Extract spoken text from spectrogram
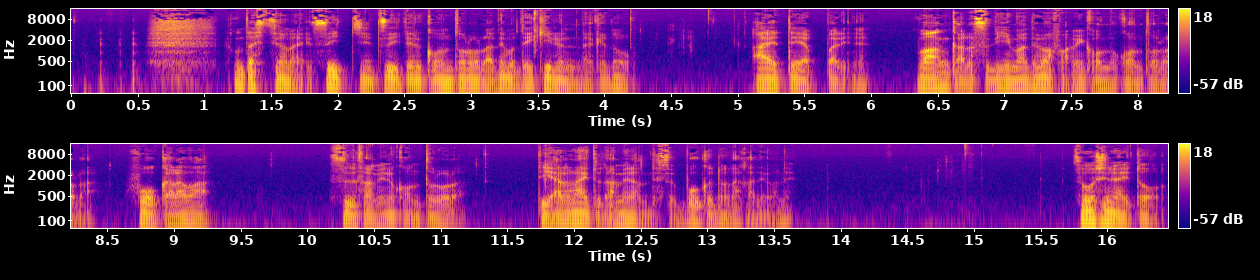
本当は必要ない。スイッチについてるコントローラーでもできるんだけど、あえてやっぱりね、1から3まではファミコンのコントローラー、4からはスーファミのコントローラーってやらないとダメなんですよ、僕の中ではね。そうしないと、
